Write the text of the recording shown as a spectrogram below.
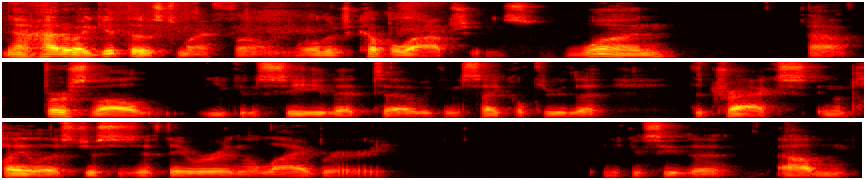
Now, how do I get those to my phone? Well, there's a couple options. One, uh, first of all, you can see that uh, we can cycle through the, the tracks in the playlist just as if they were in the library. And you can see the album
